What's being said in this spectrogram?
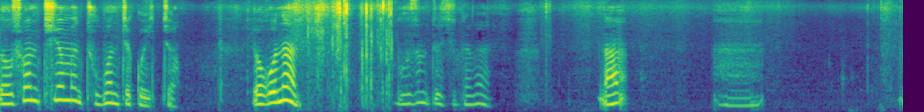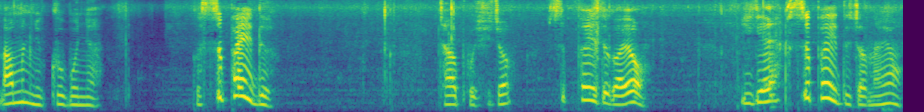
요 손 치우면 두 번째 거 있죠. 요거는 무슨 뜻이냐면 남 음, 나뭇잎 그 뭐냐 그 스페이드. 자 보시죠. 스페이드가요 이게 스페이드잖아요.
